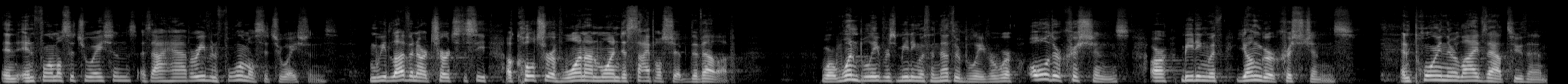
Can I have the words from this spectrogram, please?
in informal situations, as I have, or even formal situations. And we'd love in our church to see a culture of one on one discipleship develop, where one believer is meeting with another believer, where older Christians are meeting with younger Christians and pouring their lives out to them.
